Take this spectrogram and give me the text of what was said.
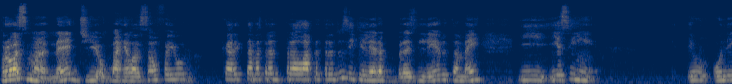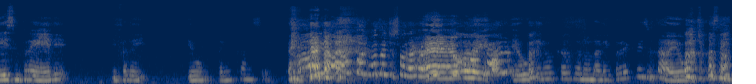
próxima, né, de alguma relação foi o cara que estava para lá para traduzir, que ele era brasileiro também. E, e assim, eu olhei assim para ele e falei, eu tenho câncer. Ai, que vontade de chorar agora. É, eu falei, eu tenho câncer, não dá nem pra acreditar. Eu, tipo assim,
